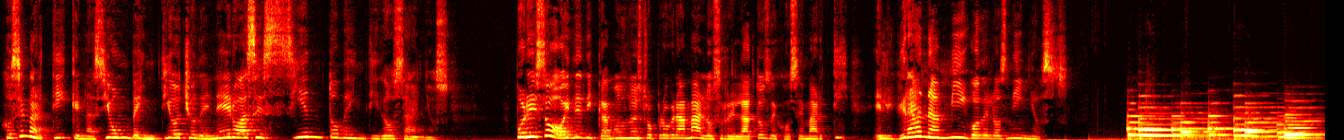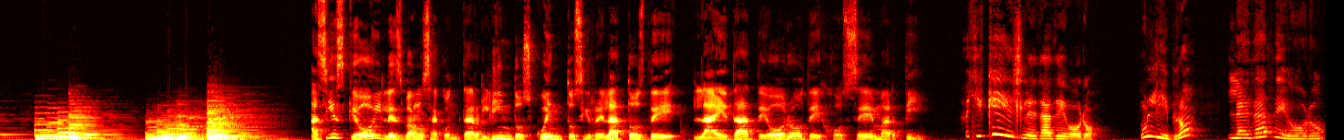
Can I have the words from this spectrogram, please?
José Martí, que nació un 28 de enero hace 122 años. Por eso hoy dedicamos nuestro programa a los relatos de José Martí, el gran amigo de los niños. Así es que hoy les vamos a contar lindos cuentos y relatos de La Edad de Oro de José Martí. Oye, ¿qué es la Edad de Oro? ¿Un libro? La Edad de Oro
